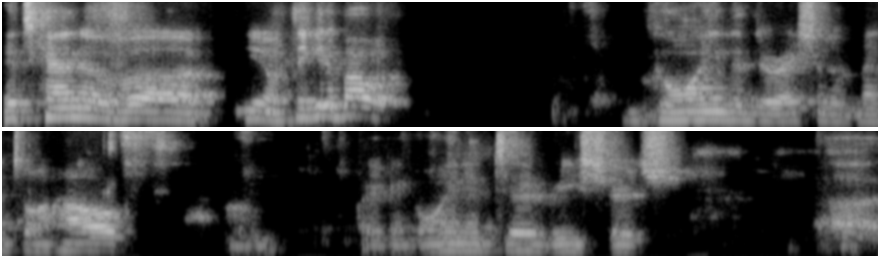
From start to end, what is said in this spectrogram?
it's kind of, uh, you know, thinking about going the direction of mental health, um, or even going into research, uh,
